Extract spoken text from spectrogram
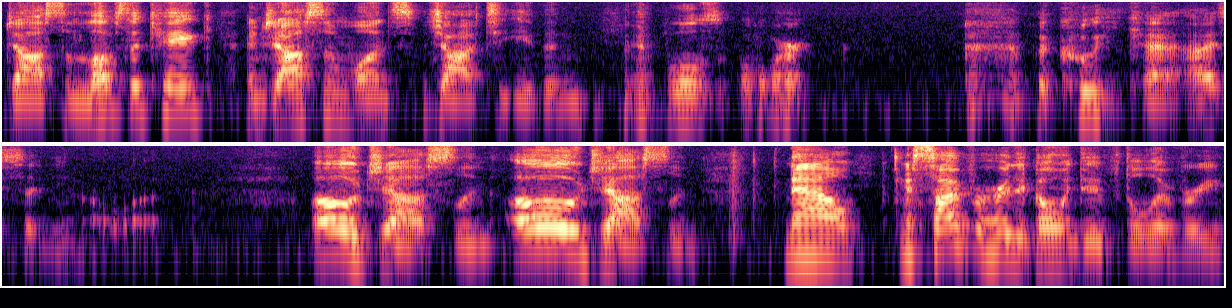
Joseline loves the cake, and Joseline wants Joc to eat the nipples or the cootie cat. I said, you know what? Oh, Joseline. Oh, Joseline. Now, it's time for her to go and do delivery.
